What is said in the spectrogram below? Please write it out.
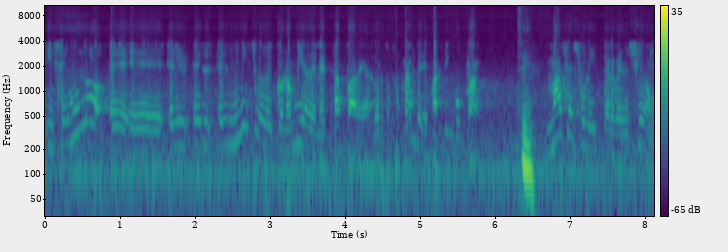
Y segundo, eh, eh, el, ministro de Economía de la etapa de Alberto Fernández es Martín Guzmán. Sí. Más es una intervención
